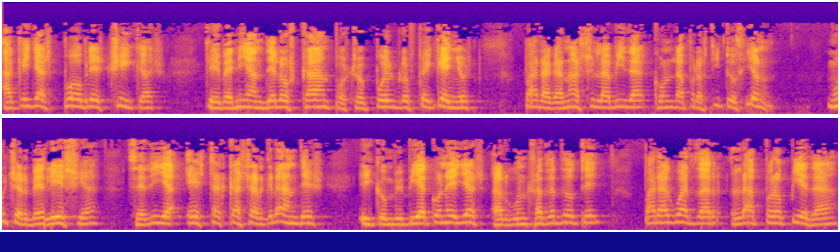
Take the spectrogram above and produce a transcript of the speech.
a aquellas pobres chicas que venían de los campos o pueblos pequeños para ganarse la vida con la prostitución. Muchas veces la iglesia cedía estas casas grandes y convivía con ellas algún sacerdote para guardar la propiedad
